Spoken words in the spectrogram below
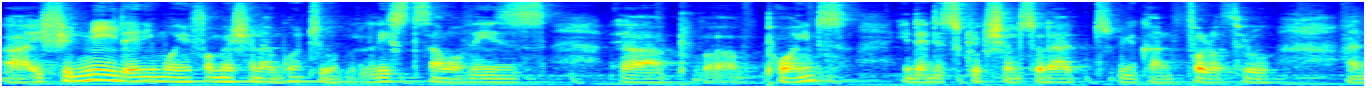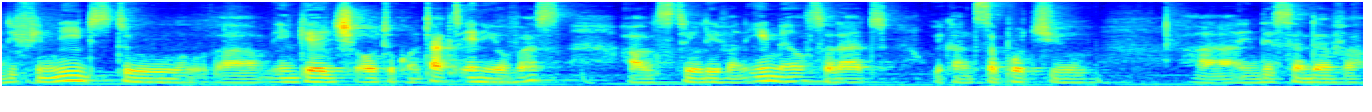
Uh, if you need any more information, I'm going to list some of these uh, uh, points in the description so that you can follow through. And if you need to um, engage or to contact any of us, I'll still leave an email so that we can support you uh, in this endeavor.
